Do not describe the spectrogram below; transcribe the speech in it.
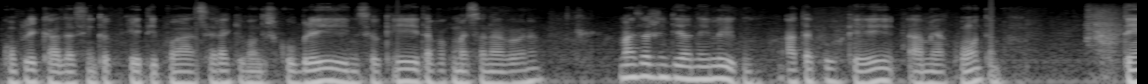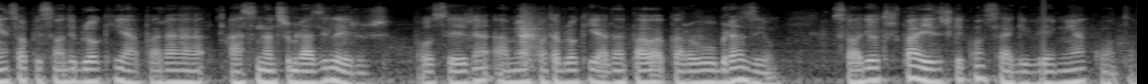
complicado, assim, que eu fiquei tipo, ah, será que vão descobrir, não sei o que, tava começando agora. Mas hoje em dia eu nem ligo, até porque a minha conta tem essa opção de bloquear para assinantes brasileiros, ou seja, a minha conta é bloqueada para, para o Brasil. Só de outros países que conseguem ver minha conta.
